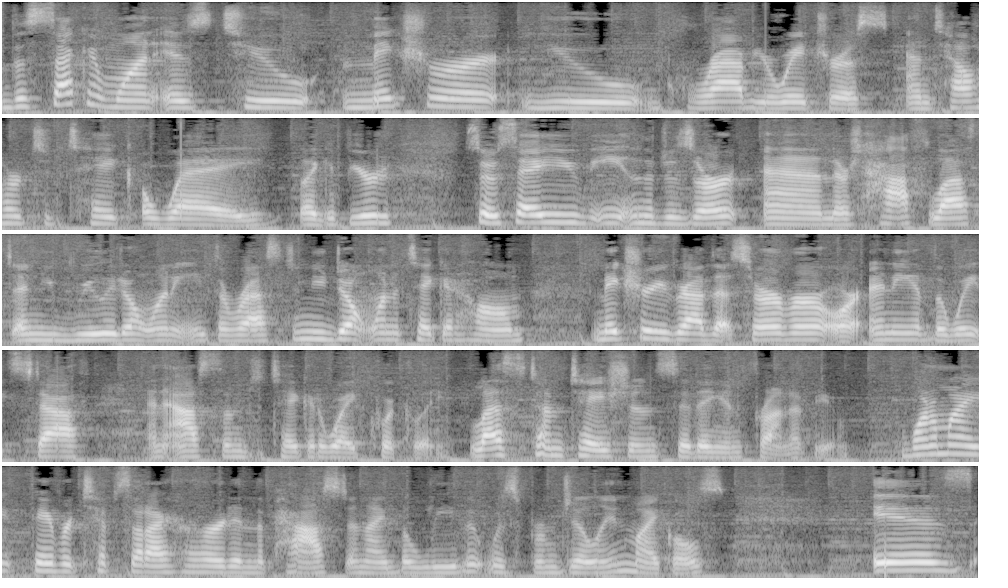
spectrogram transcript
The second one is to make sure you grab your waitress and tell her to take away, like if you're, so say you've eaten the dessert and there's half left and you really don't want to eat the rest and you don't want to take it home, make sure you grab that server or any of the wait staff and ask them to take it away quickly. Less temptation sitting in front of you. One of my favorite tips that I heard in the past, and I believe it was from Jillian Michaels, is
